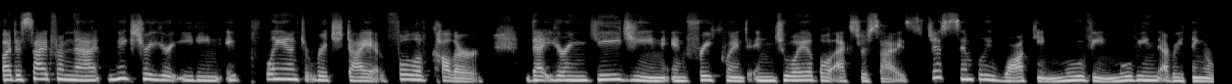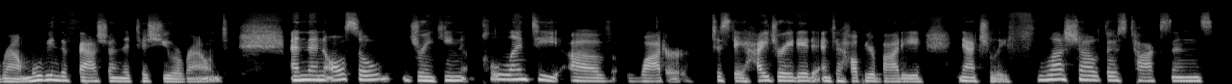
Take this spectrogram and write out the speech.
but aside from that, make sure you're eating a plant rich diet full of color, that you're engaging in frequent, enjoyable exercise, just simply walking, moving, moving everything around, moving the fascia and the tissue around. And then also drinking plenty of water to stay hydrated and to help your body naturally flush out those toxins,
